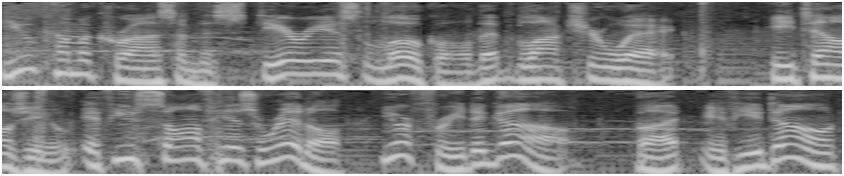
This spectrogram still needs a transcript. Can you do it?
you come across a mysterious local that blocks your way. He tells you if you solve his riddle, you're free to go. But if you don't,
